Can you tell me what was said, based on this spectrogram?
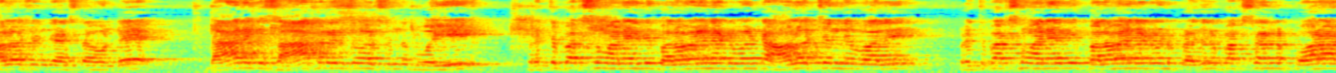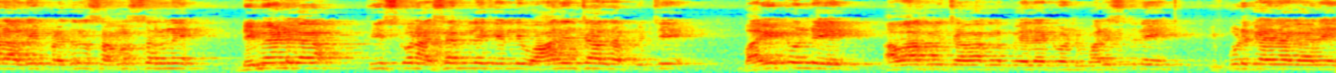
ఆలోచన చేస్తూ ఉంటే దానికి సహకరించవలసింది పోయి ప్రతిపక్షం అనేది బలమైనటువంటి ఆలోచనలు ఇవ్వాలి. ప్రతిపక్షం అనేది బలమైనటువంటి ప్రజల పక్షాన పోరాడాలి. ప్రజల సమస్యల్ని డిమాండ్గా తీసుకొని అసెంబ్లీకి వెళ్ళి వాదించాలి తప్పించి బయట ఉండి అవాకులు చవాకులు పేలేటువంటి పరిస్థితిని ఇప్పటికైనా కానీ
